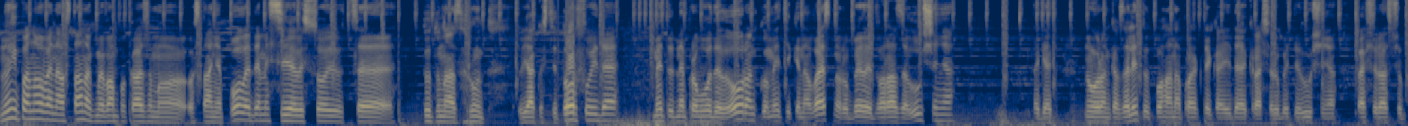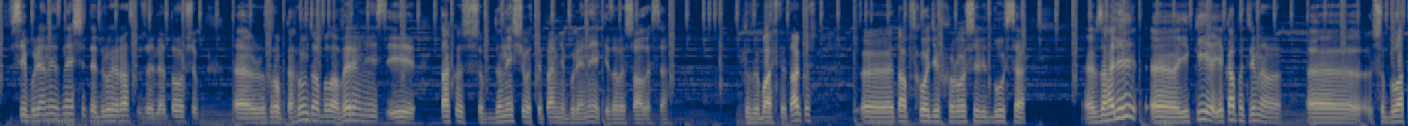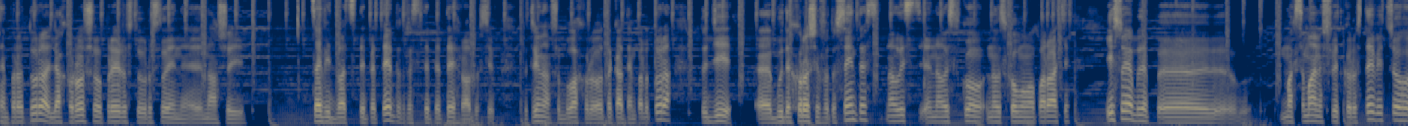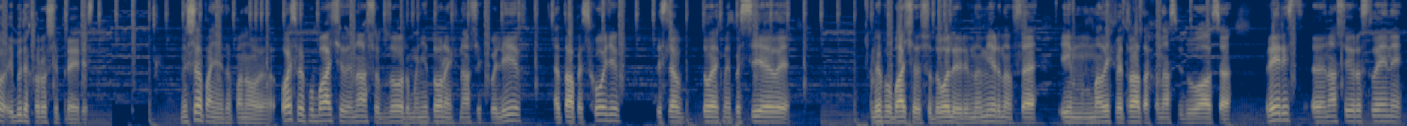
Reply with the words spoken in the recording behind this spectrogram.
Ну і панове, наостанок ми вам покажемо останнє поле, де ми сіяли сою. Це тут у нас ґрунт в якості торфу йде. Ми тут не проводили оранку, ми тільки на весну робили два рази лущення. Так як ну, оранка взагалі тут погана практика, йде краще робити лущення перший раз, щоб всі буряни знищити, другий раз вже для того, щоб е, розробка ґрунту була, вирівняність і також щоб донищувати певні буряни, які залишалися. Тут ви бачите також е, етап сходів хороший відбувся. Е, Взагалі, які, яка потрібна, щоб була температура для хорошого приросту рослини нашої? Це від 25 до 35 градусів. Потрібно, щоб була така температура. Тоді е, буде хороший фотосинтез на, лист, на, листко, на листковому апараті. І соя буде е, максимально швидко рости від цього і буде хороший приріст. Ну що, пані та панове, ось ви побачили наш обзор, моніторинг наших полів, етапи сходів після того, як ми посіяли. Ви побачили, що доволі рівномірно все і в малих витратах у нас відбувався приріст е, нашої рослини.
